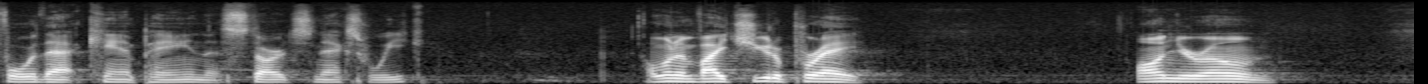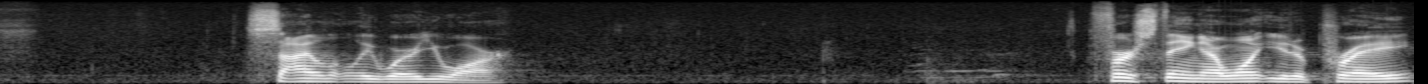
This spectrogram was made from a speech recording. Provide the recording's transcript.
for that campaign that starts next week. I want to invite you to pray on your own, silently where you are. First thing, I want you to pray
